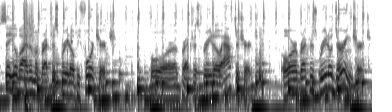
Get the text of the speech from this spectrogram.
Say you'll buy them a breakfast burrito before church, or a breakfast burrito after church, or a breakfast burrito during church.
